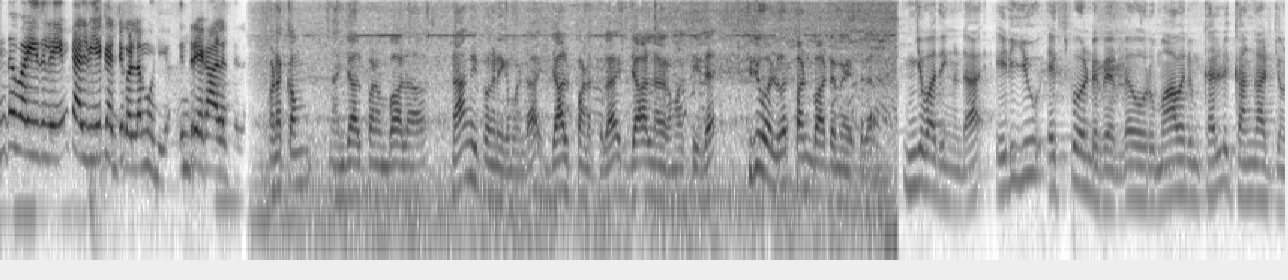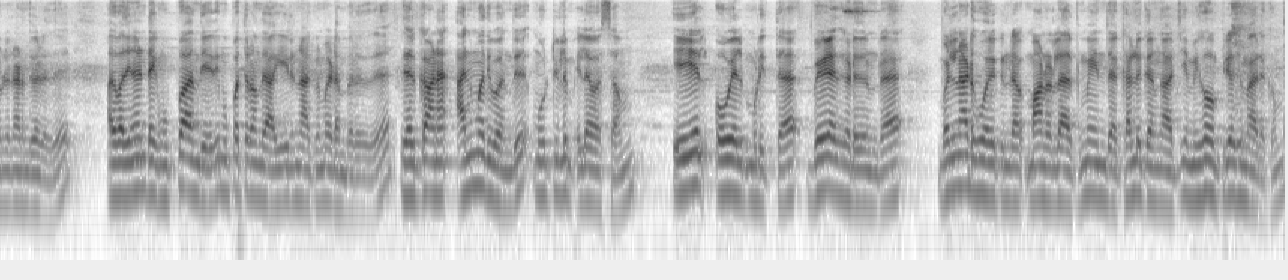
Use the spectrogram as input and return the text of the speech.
இந்த வயதிலையும் கல்வியை கற்றுக்கொள்ள முடியும் இன்றைய காலத்துல. வணக்கம் நான் ஜாழ்ப்பாணம் பாலா. நாங்கள் இப்போ நினைக்க மாட்டோம். ஜாழ்ப்பாணத்தில் ஜாழ் நகர மத்தியில் திருவள்ளுவர் பண்பாட்டு மையத்தில். இங்கே பார்த்தீங்கன்னா எடியூ எக்ஸ்போ என்ற பேரில் ஒரு மாபெரும் கல்வி கண்காட்சி ஒன்று நடந்து வருது. அது பார்த்தீங்கன்னா இன்றைக்கு முப்பதாம் தேதி முப்பத்தி ஆகிய இரு நாட்களுமே இடம்பெறுது. இதற்கான அனுமதி வந்து முற்றிலும் இலவசம். ஏஎல்ஓஎல் முடித்த வேலை தேடுகின்ற வெளிநாடு போயிருக்கின்ற மாணவர்கள் இந்த கல்வி கண்காட்சி மிகவும் பிரயோஜனமாக இருக்கும்.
